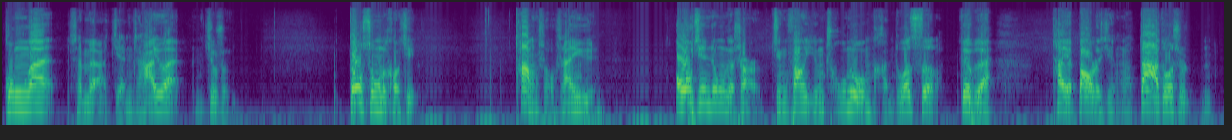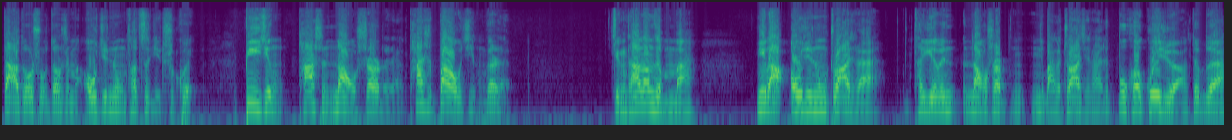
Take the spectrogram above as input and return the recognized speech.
公安什么呀、检察院，就是都松了口气。烫手山芋，欧金忠的事儿，警方已经出动很多次了，对不对？他也报了警了。大多数大多数都是什么？欧金忠他自己吃亏，毕竟他是闹事儿的人，他是报警的人。警察能怎么办？你把欧金忠抓起来。他因为闹事儿，你你把他抓起来，这不合规矩啊，对不对？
